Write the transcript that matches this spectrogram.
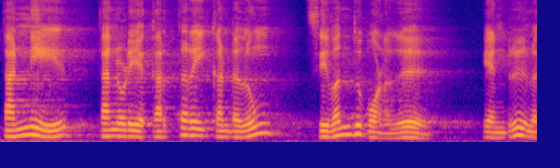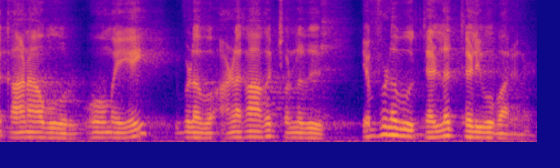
தண்ணீர் தன்னுடைய கர்த்தரை கண்டதும் சிவந்து போனது என்று இந்த காணாவூர் ஓமையை இவ்வளவு அழகாக சொன்னது. எவ்வளவு தெள்ளத் தெளிவு பாருங்கள்.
